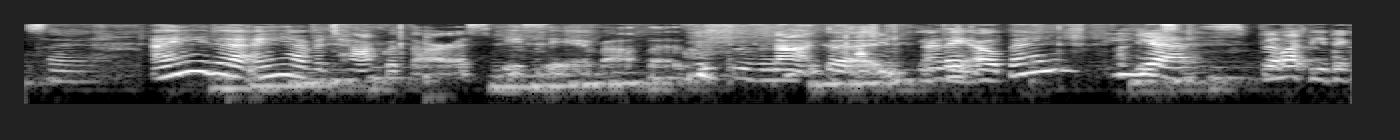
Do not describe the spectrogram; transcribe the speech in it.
So I need to. I need to have a talk with the RSPCA about this. This is not good. Are they open? Yes, there but be big.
